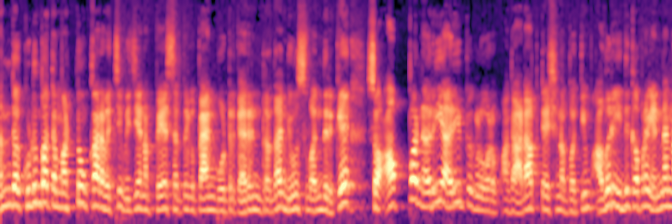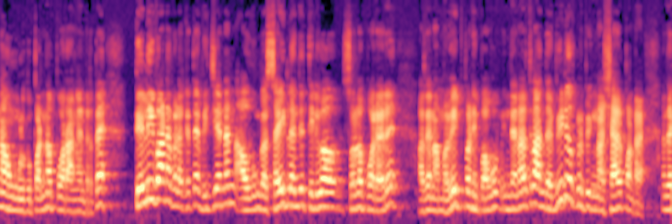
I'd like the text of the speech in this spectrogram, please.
அந்த குடும்பத்தை மட்டும் உட்கார வச்சு விஜயனை பேசுகிறதுக்கு பிளான் போட்டிருக்காருன்றதா நியூஸ் வந்திருக்கு. ஸோ அப்போ நிறைய அறிவிப்புகள் வரும். அந்த அடாப்டேஷனை பற்றியும் அவர் இதுக்கப்புறம் என்னென்ன உங்களுக்கு பண்ண போகிறாங்கன்றத தெளிவான விளக்கத்தை விஜயனன் அவங்க சைட்லேருந்து தெளிவாக சொல்ல போகிறாரு அதை நம்ம வெயிட் பண்ணி பார்ப்போம். இந்த நேரத்தில் அந்த வீடியோ கிளிப்பிங் நான் ஷேர் பண்ணுறேன் அந்த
